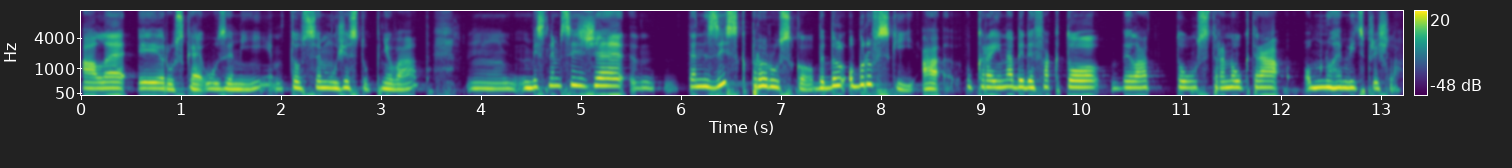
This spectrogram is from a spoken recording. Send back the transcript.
ale i ruské území. To se může stupňovat. Mm, myslím si, že ten zisk pro Rusko by byl obrovský a Ukrajina by de facto byla tou stranou, která o mnohem víc přišla.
